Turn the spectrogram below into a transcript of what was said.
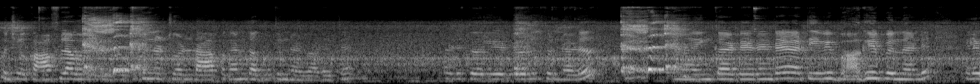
కొంచెం ఒక హాఫ్ లవర్ తగ్గుతున్నాడు చూడండి ఆపగానే తగ్గుతున్నాడు వాడైతే. అది దొరి దొరుకుతున్నాడు ఇంకా ఏంటంటే టీవీ బాగా అయిపోయిందండి ఇలా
